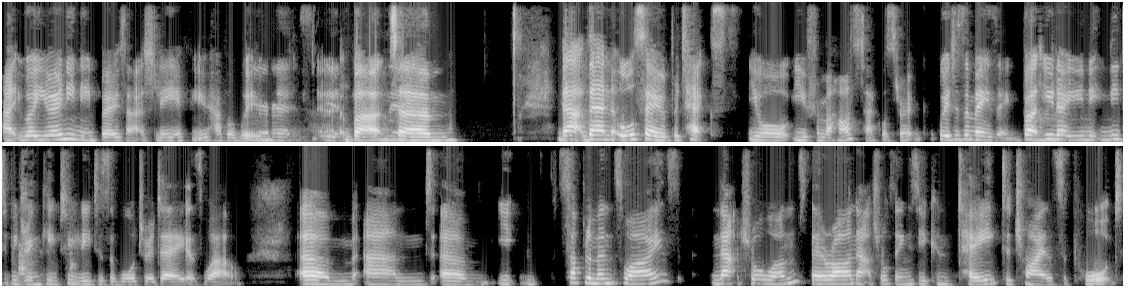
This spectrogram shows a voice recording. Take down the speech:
uh well, you only need both actually if you have a womb. Yes, yes, but um, that then also protects your you from a heart attack or stroke, which is amazing. But mm-hmm. you know, you need to be drinking two liters of water a day as well. Um, and um, you, supplements wise, natural ones, there are natural things you can take to try and support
